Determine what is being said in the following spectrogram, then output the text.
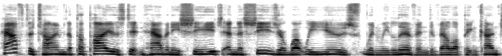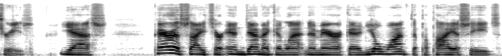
Half the time, the papayas didn't have any seeds, and the seeds are what we use when we live in developing countries. Yes, parasites are endemic in Latin America, and you'll want the papaya seeds.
